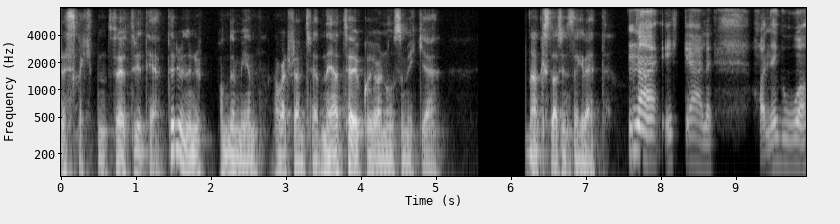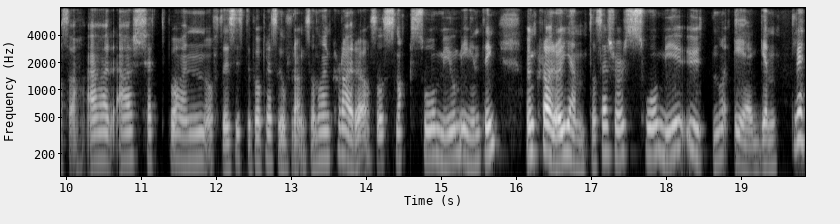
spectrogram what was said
respekten for autoriteter under pandemien har vært fremtredende. Jeg tør jo ikke å gjøre noe som ikke Nakstad syns er greit. Nei, ikke jeg heller. Han er god, altså. Jeg har, jeg har sett på han ofte i siste på pressekonferansene. Han klarer altså å snakke så mye om ingenting. Han klarer å gjenta seg sjøl så mye uten å egentlig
